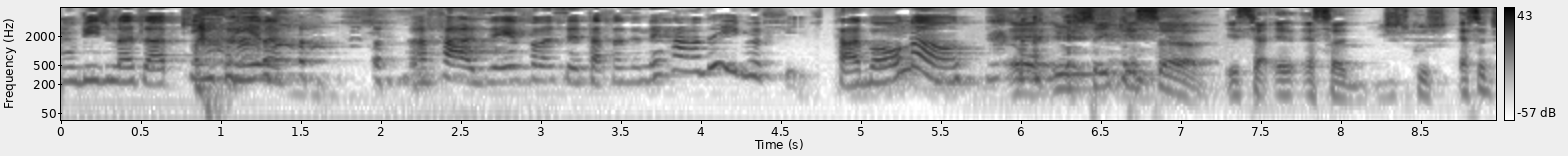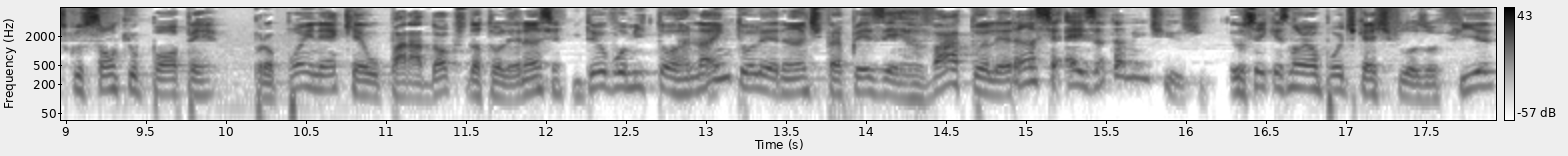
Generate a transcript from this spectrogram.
um vídeo no WhatsApp que ensina a fazer. Eu falei, você tá fazendo errado aí, meu filho. Tá bom não. É, eu sei que essa, esse- essa, discuss, essa discussão que o Popper propõe, né, que é o paradoxo da tolerância, então eu vou me tornar intolerante para preservar a tolerância, é exatamente isso. Eu sei que esse não é um podcast de filosofia,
